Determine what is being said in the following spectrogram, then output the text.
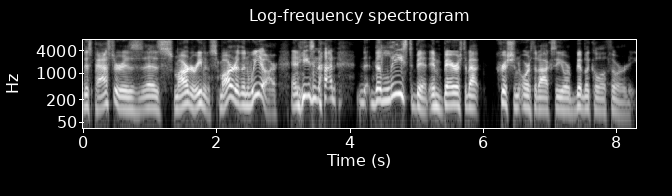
this pastor is as smart or even smarter than we are. And he's not the least bit embarrassed about Christian orthodoxy or biblical authority.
